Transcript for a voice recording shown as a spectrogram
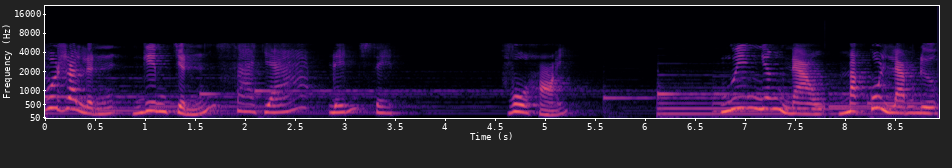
vua ra lệnh nghiêm chỉnh xa giá đến xem. Vua hỏi nguyên nhân nào mà cô làm được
